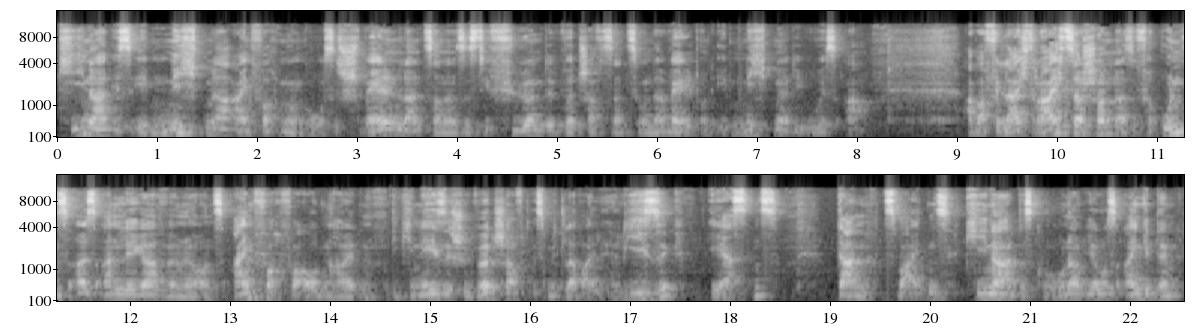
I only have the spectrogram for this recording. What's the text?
China ist eben nicht mehr einfach nur ein großes Schwellenland, sondern es ist die führende Wirtschaftsnation der Welt und eben nicht mehr die USA. Aber vielleicht reicht es ja schon, also für uns als Anleger, wenn wir uns einfach vor Augen halten, die chinesische Wirtschaft ist mittlerweile riesig, erstens. Dann zweitens, China hat das Coronavirus eingedämmt.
